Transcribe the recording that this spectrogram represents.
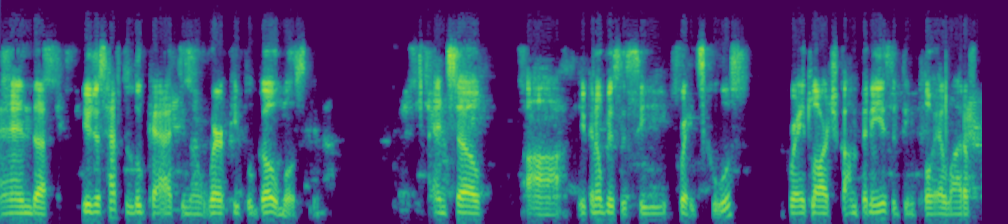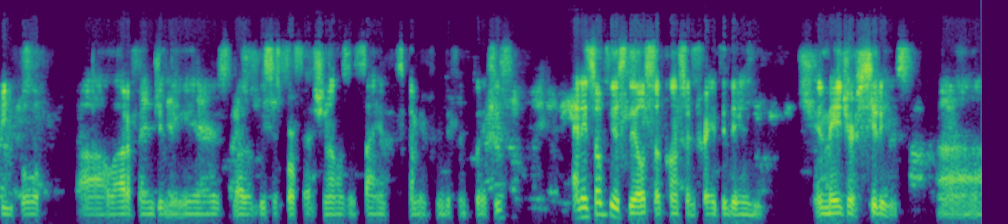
and uh, you just have to look at you know where people go mostly. And so uh, you can obviously see great schools, great large companies that employ a lot of people, uh, a lot of engineers, a lot of business professionals and scientists coming from different places, and it's obviously also concentrated in in major cities. Uh,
